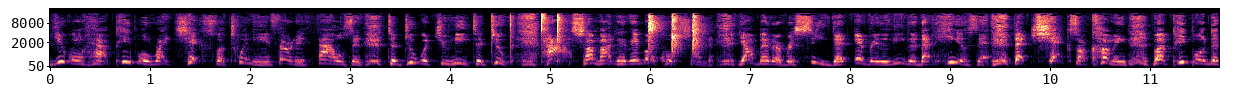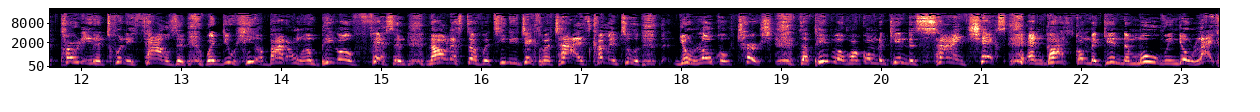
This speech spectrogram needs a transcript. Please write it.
You're going to have people write checks for 20 and 30,000 to do what you need to do. Y'all better receive that. Every leader that hears that that checks are coming but people the 30 to 20,000 when you hear about on them big old fest and, and all that stuff with TD Jakes but is coming to your local church. The people are going to begin to sign checks and God's going to begin to move in your life.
